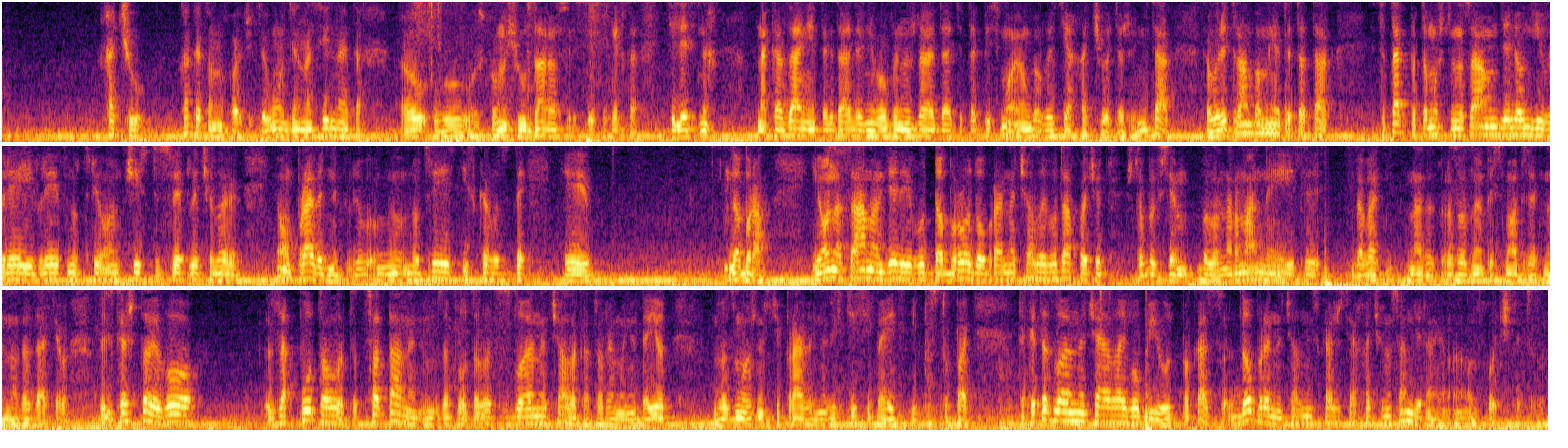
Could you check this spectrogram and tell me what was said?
хочу. Как это он хочет? Ему насильно это с помощью ударов, каких-то телесных наказание и так далее, него вынуждают дать это письмо, и он говорит, я хочу, это же не так. Говорит Рамбам, нет, это так. Это так, потому что на самом деле он еврей, еврей внутри, он чистый, светлый человек. И он праведник, внутри есть искра вот этой э, добра. И он на самом деле, его добро, доброе начало его, да, хочет, чтобы всем было нормально, и если давать надо разводное письмо, обязательно надо дать его. Только что его запутал этот сатан, запутал это злое начало, которое ему не дает возможности правильно вести себя и, и поступать. Так это злое начало его бьют, пока доброе начало не скажет, я хочу, на самом деле он хочет этого.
